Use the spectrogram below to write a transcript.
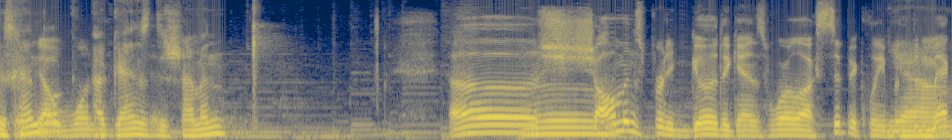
His handlock one- against the shaman. Uh, Um, Shaman's pretty good against Warlocks typically, but the Mech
